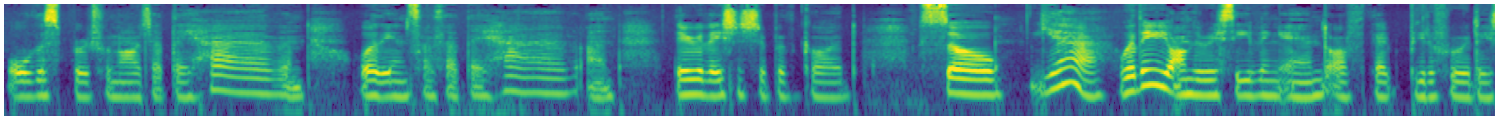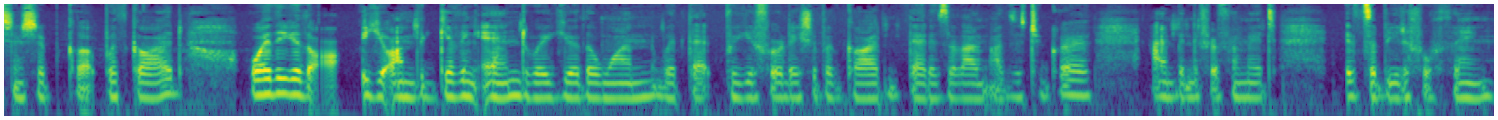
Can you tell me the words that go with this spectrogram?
all the spiritual knowledge that they have and all the insights that they have and their relationship with God. So, yeah, whether you're on the receiving end of that beautiful relationship with God, whether you're the you're on the giving end where you're the one with that beautiful relationship with God that is allowing others to grow and benefit from it, it's a beautiful thing.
